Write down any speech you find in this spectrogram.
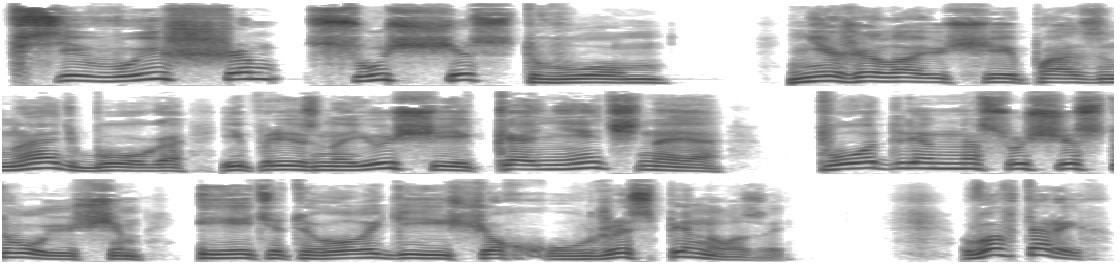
всевысшим существом, не желающие познать Бога и признающие конечное подлинно существующим, и эти теологи еще хуже Спинозы. Во-вторых,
